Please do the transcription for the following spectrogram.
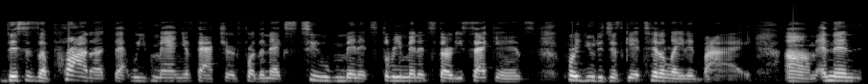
this is a product that we've manufactured for the next two minutes three minutes 30 seconds for you to just get titillated by. Um, and then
